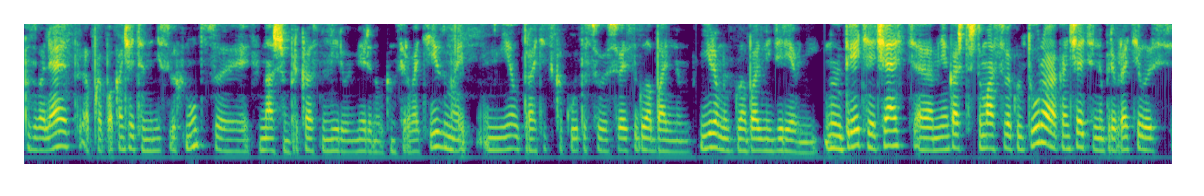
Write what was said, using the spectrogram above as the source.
позволяет окончательно не свихнуться в нашем прекрасном мире умеренного консерватизма и не утратить какую-то свою связь с глобальным миром и с глобальной деревней. Ну и третья часть, э, мне кажется, что массовая культура окончательно превратилась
